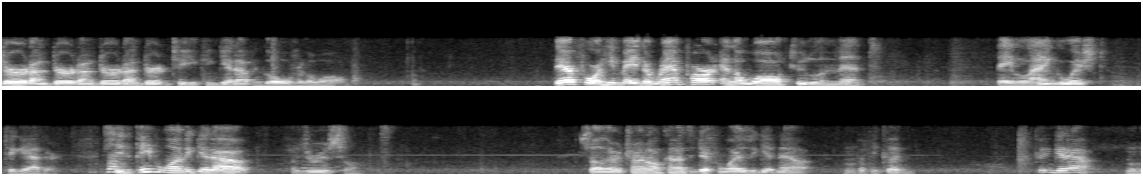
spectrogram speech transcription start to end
dirt on dirt on dirt on dirt until you can get up and go over the wall. Therefore he made the rampart and the wall to lament. They languished together. See, the people wanted to get out of Jerusalem. So they were trying all kinds of different ways of getting out, but they couldn't. Couldn't get out. Hmm.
